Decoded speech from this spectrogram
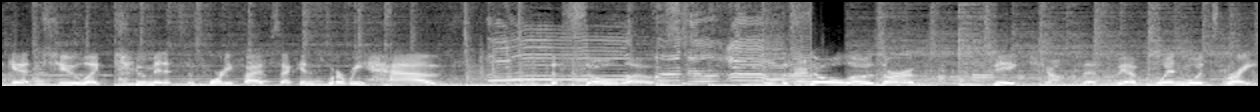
to get to like two minutes and 45 seconds where we have the solos. The solos are a big chunk of this. We have Winwood's right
